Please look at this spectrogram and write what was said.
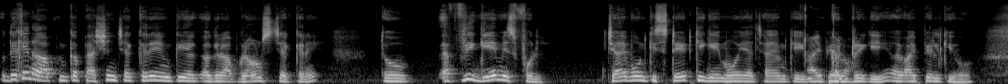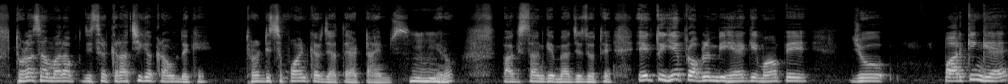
تو دیکھیں نا آپ ان کا پیشن چیک کریں ان کی اگر آپ گراؤنڈس چیک کریں تو ایوری گیم از فل چاہے وہ ان کی اسٹیٹ کی گیم ہو یا چاہے ان کی۔ کنٹری کی آئی پی ایل کی ہو۔ تھوڑا سا ہمارا جس طرح کراچی کا کراؤڈ دیکھیں تھوڑا ڈس اپوائنٹ کر جاتا ہے at times you know Pakistan کے میچز ہوتے ہیں۔ ایک تو یہ پرابلم بھی ہے کہ وہاں پہ جو پارکنگ ہے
